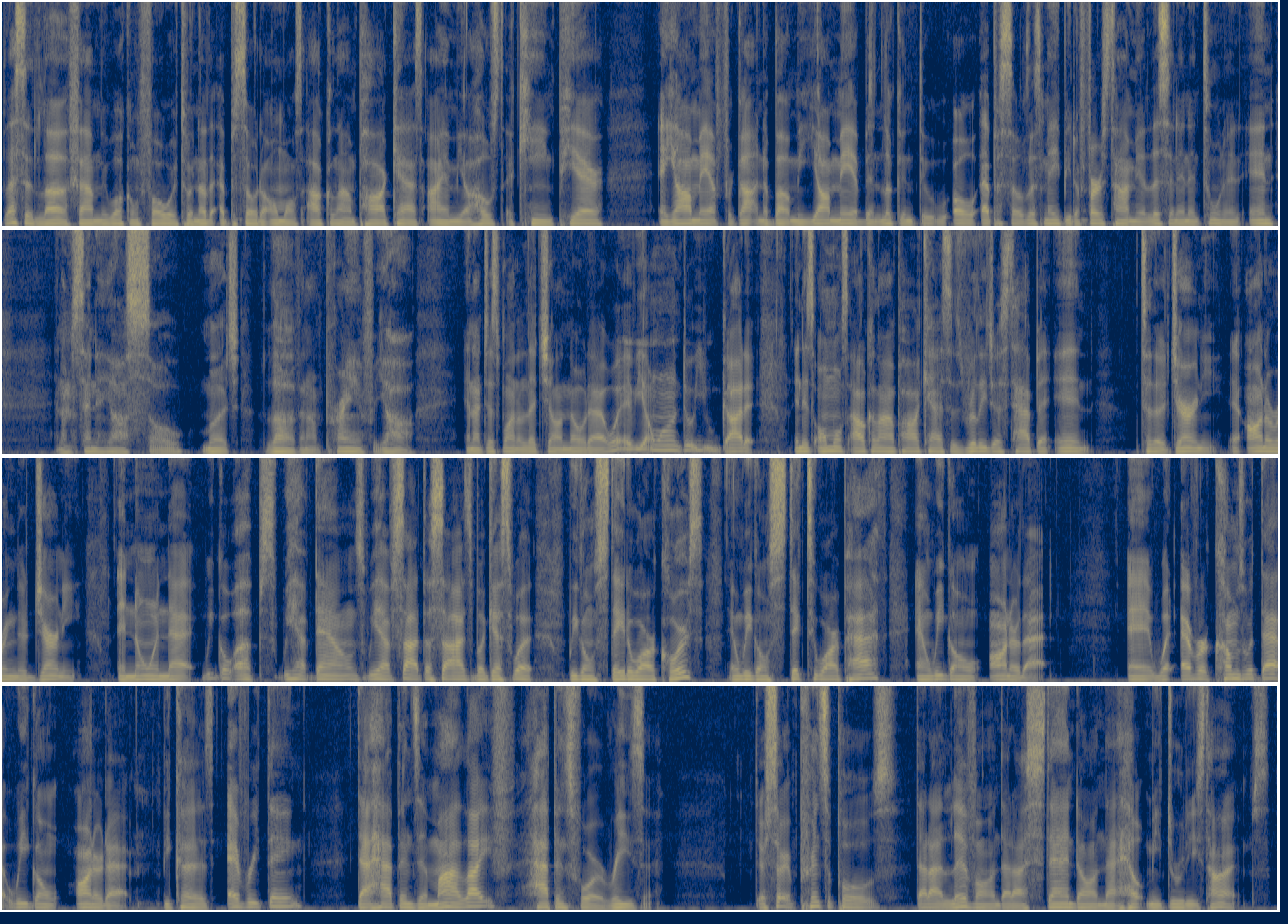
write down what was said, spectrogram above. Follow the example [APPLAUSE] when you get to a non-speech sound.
Blessed love, family. Welcome forward to another episode of Almost Alkaline Podcast. I am your host, Akeem Pierre. And y'all may have forgotten about me. Y'all may have been looking through old episodes. This may be the first time you're listening and tuning in. And I'm sending y'all so much love and I'm praying for y'all. And I just want to let y'all know that whatever y'all want to do, you got it. And this Almost Alkaline Podcast is really just tapping in to the journey and honoring the journey and knowing that we go ups, we have downs, we have side to sides, but guess what? We gonna stay to our course and we gonna stick to our path and we gonna honor that. And whatever comes with that, we gonna honor that because everything that happens in my life happens for a reason. There's certain principles that I live on, that I stand on, that help me through these times.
